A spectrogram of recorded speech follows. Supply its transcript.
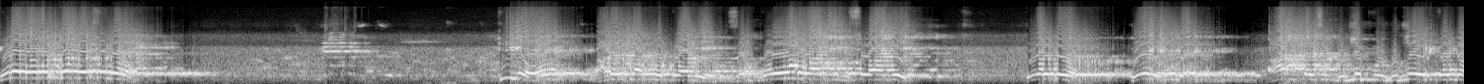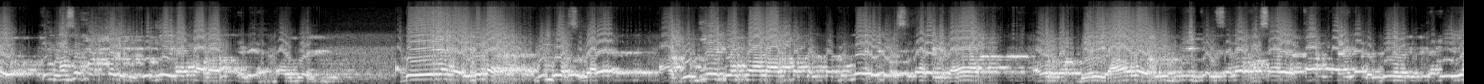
ಇವರೇ ಮಾಸ್ಟರ್ ಬಾರ್ ನಡೆಸ್ತಿದ್ದಾರೆ ಹೀಗೆ ಆಡಳಿತಾತ್ಮಕವಾಗಿ ಸಂಪೂರ್ಣವಾಗಿ ವಿಷಯವಾಗಿ ಇವತ್ತು ಏನು ಹಿಂದೆ ಆದ ಕೆಲಸ ಗುದ್ಲಿ ಗುದ್ಲಿ ಇಟ್ಕೊಂಡು ಹಿಂಗ್ ಹೆಸರು ಪಡ್ಕೊಂಡಿದ್ವಿ ಗುದ್ಲಿ ಗೋಪಾಲ ಅಂತೇಳಿ ಅಂತ ಹುದ್ದೆಯಲ್ಲಿ. ಅದೇ ಇದನ್ನ ಮುಂದುವರಿಸಿದ್ದಾರೆ. ಆ ಗುದ್ಲಿ ಗೋಪಾಲ ಅಂತಕ್ಕಂಥದ್ದನ್ನೇ ಮುಂದುವರಿಸಿದ್ದಾರೆ ಈಗ. ಅವರು ಬೇರೆ ಯಾವ ಅಭಿವೃದ್ಧಿ ಕೆಲಸನ, ಹೊಸ ಕಾಮಗಾರಿನ ನಂಬಿಕೆ ತರಲಿಲ್ಲ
